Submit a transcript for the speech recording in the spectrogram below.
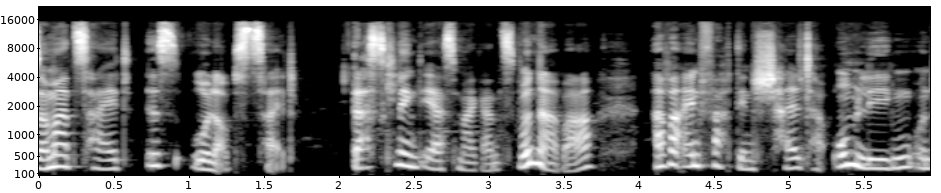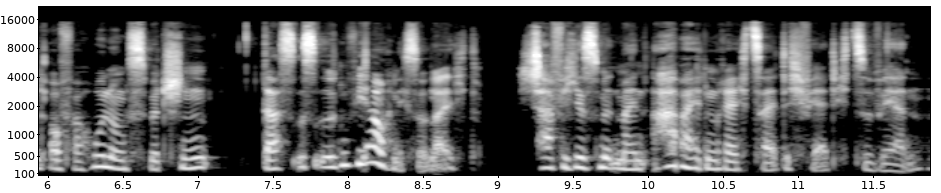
Sommerzeit ist Urlaubszeit. Das klingt erstmal ganz wunderbar, aber einfach den Schalter umlegen und auf Erholung switchen, das ist irgendwie auch nicht so leicht. Schaffe ich es mit meinen Arbeiten rechtzeitig fertig zu werden?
